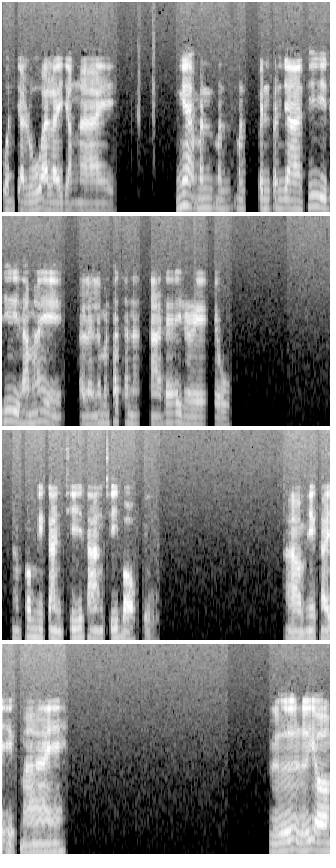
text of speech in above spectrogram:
ควรจะรู้อะไรยังไงเนี่ยมันมันมันเป็นปัญญาที่ที่ทำให้อะไรแล้วมันพัฒนาได้เร็วนะเพราะมีการชี้ทางชี้บอกอยู่อ้าวมีใครอีกไหมหรือหรือยอม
